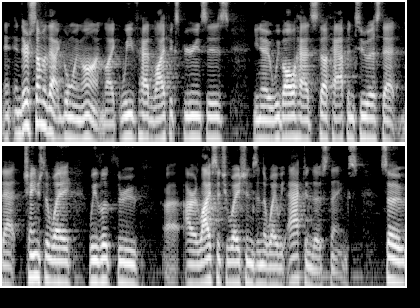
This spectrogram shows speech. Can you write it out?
And, and there's some of that going on. Like we've had life experiences, you know, we've all had stuff happen to us that that changed the way we look through uh, our life situations and the way we act in those things. So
